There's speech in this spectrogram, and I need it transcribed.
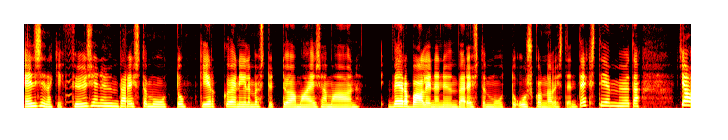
Ensinnäkin fyysinen ympäristö muuttui, kirkkojen ilmestyttyä maisemaan, verbaalinen ympäristö muuttui uskonnollisten tekstien myötä, ja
